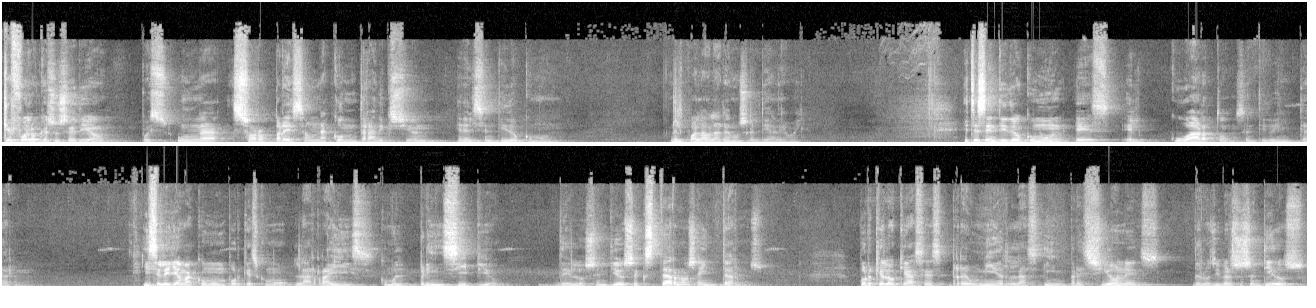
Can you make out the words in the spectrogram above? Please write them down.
¿Qué fue lo que sucedió? Pues una sorpresa, una contradicción en el sentido común, del cual hablaremos el día de hoy. Este sentido común es el cuarto sentido interno. Y se le llama común porque es como la raíz, como el principio de los sentidos externos e internos. Porque lo que hace es reunir las impresiones de los diversos sentidos,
